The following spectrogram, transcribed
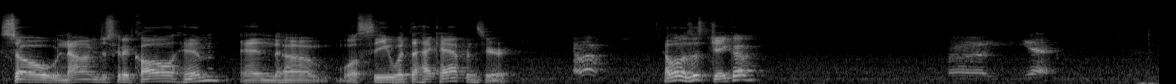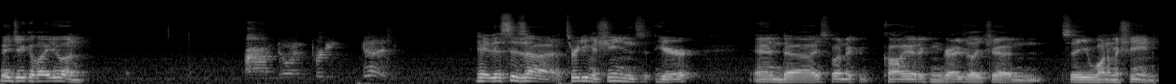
So now I'm just gonna call him and um, we'll see what the heck happens here. Hello. Hello, is this Jacob? Uh, yeah. Hey Jacob, how you doing? I'm doing pretty good. Hey, this is uh, 3D Machines here, and uh, I just wanted to call you to congratulate you and say you won a machine.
